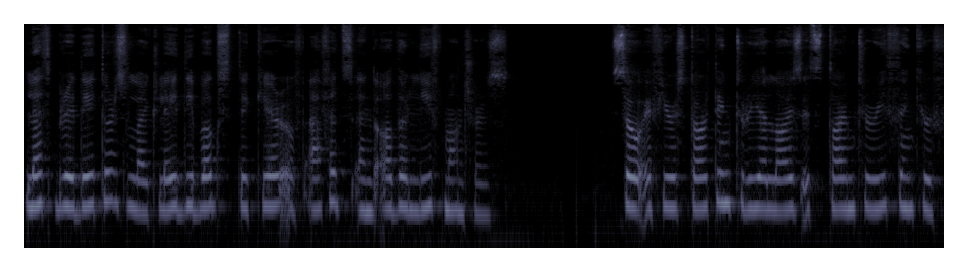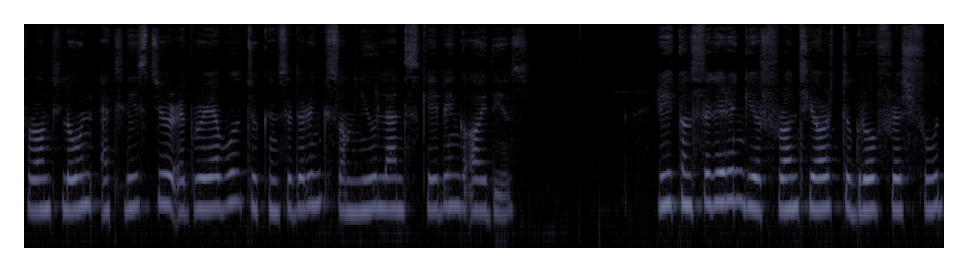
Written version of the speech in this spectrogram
Let predators like ladybugs take care of aphids and other leaf munchers. So if you're starting to realize it's time to rethink your front lawn, at least you're agreeable to considering some new landscaping ideas. Reconfiguring your front yard to grow fresh food,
